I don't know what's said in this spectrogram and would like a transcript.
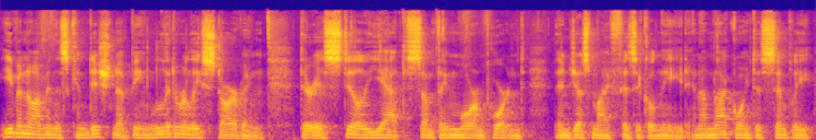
Even though I'm in this condition of being literally starving, there is still yet something more important than just my physical need. And I'm not going to simply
